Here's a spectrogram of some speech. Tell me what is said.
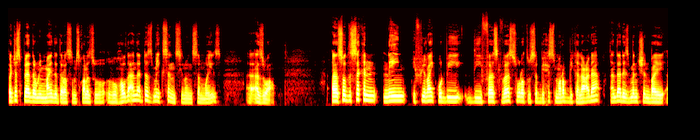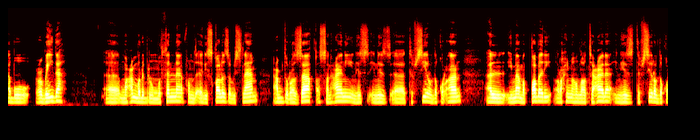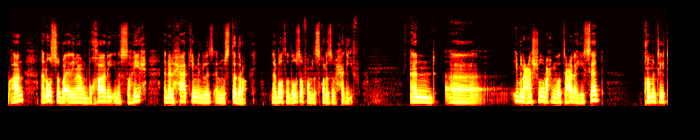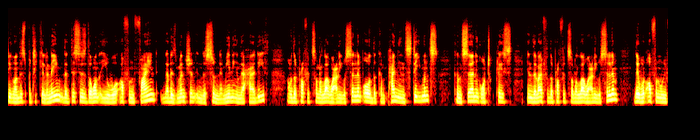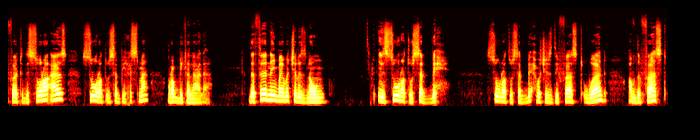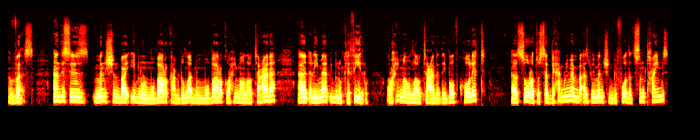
But just bear the reminder that there are some scholars who, who hold that, and that does make sense, you know, in some ways uh, as well. Uh, so the second name, if you like, would be the first verse, Surah Tusabbih Isma Rabbika La'ala, and that is mentioned by Abu Ubaidah, uh, Muammar ibn al-Muthanna from the early scholars of Islam, Abdul Razak al-San'ani in his, in his uh, tafsir of the Quran, Al-Imam al-Tabari rahimahullah ta'ala in his tafsir of the Quran and also by Al-Imam al-Bukhari in his Sahih and Al-Hakim in his Al-Mustadrak and both of those are from the scholars of Hadith. And uh, Ibn Ashur rahimahullah ta'ala he said commentating on this particular name that this is the one that you will often find that is mentioned in the Sunnah meaning in the Hadith of the Prophet sallallahu alaihi wasallam or the companion statements concerning what took place in the life of the Prophet sallallahu alaihi wasallam they would often refer to this surah as Surah Sabbih Isma Rabbika La'ala. The third name by which it is known is Surah Sabbih. Surah Sabbih, which is the first word of the first verse. And this is mentioned by Ibn al-Mubarak, Abdullah ibn Mubarak, rahimahullah ta'ala, and Al-Imam Ibn Kathir, rahimahullah ta'ala. They both call it uh, Surah Sabbih. And remember, as we mentioned before, that sometimes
